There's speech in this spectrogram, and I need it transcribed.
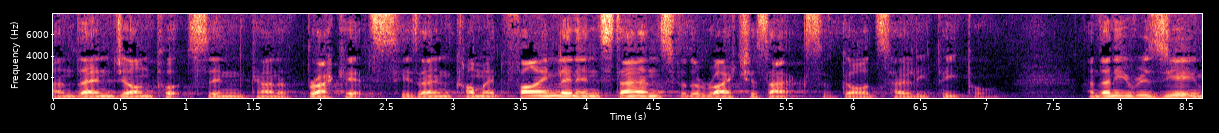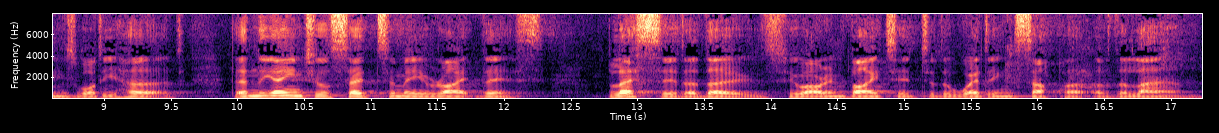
And then John puts in kind of brackets his own comment Fine linen stands for the righteous acts of God's holy people. And then he resumes what he heard. Then the angel said to me, Write this Blessed are those who are invited to the wedding supper of the Lamb.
